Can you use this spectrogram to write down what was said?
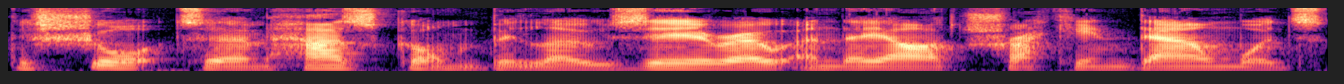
the short term has gone below zero and they are tracking downwards.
